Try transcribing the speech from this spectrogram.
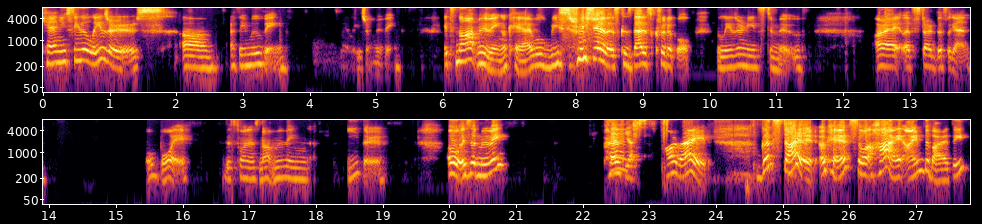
Can you see the lasers? Um, are they moving? Is my laser moving? It's not moving. Okay, I will re reshare this because that is critical. The laser needs to move. All right, let's start this again. Oh boy, this one is not moving either. Oh, is it moving? Perfect. Yes. All right. Good start. Okay. So, hi, I'm Debarati.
